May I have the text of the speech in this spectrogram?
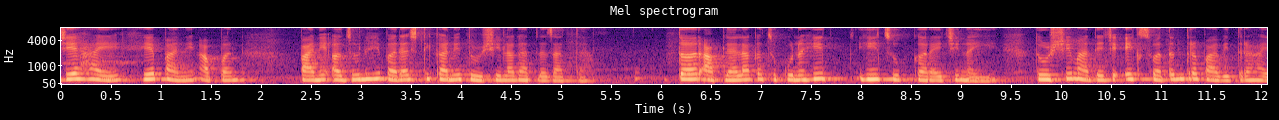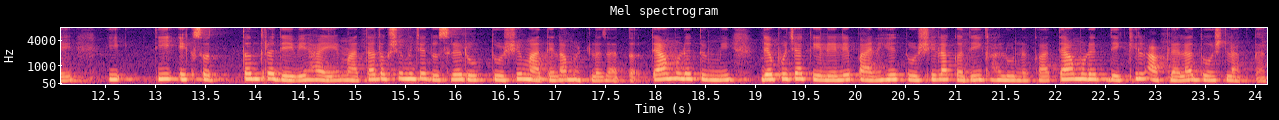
जे आहे हे पाणी आपण पाणी अजूनही बऱ्याच ठिकाणी तुळशीला घातलं जातं. तर आपल्याला का चुकूनही ही चूक करायची नाही आहे तुळशी मातेचे एक स्वतंत्र पावित्र्य आहे. ही ती एक स्वतंत्र देवी आहे. माता लक्ष्मी म्हणजे दुसरे रूप तुळशी मातेला म्हटलं जातं. त्यामुळे तुम्ही देवपूजा केलेले पाणी हे तुळशीला कधीही घालू नका. त्यामुळे देखील आपल्याला दोष लागतात.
